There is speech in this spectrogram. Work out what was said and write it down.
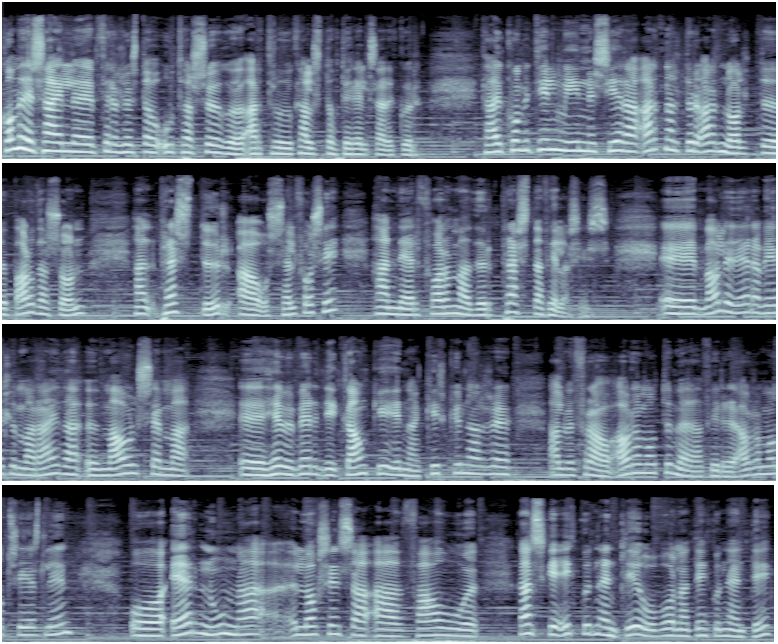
Komið þið sæl eh, fyrir að hlusta á útvarsögu Artrúðu Kallstóttir helsar ykkur. Það er komið til mín sér að Arnaldur Arnold eh, Bárðarsson, hann prestur á Selfossi, hann er formaður prestafélagsins. E, málið er að við ætlum að ræða um mál sem hefur verið í gangi innan kirkjunar alveg frá áramótum eða fyrir áramót síðastliðin og er núna loksins að fá kannski einhvern endi og volandi einhvern endi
